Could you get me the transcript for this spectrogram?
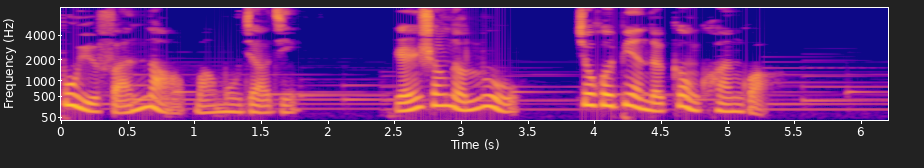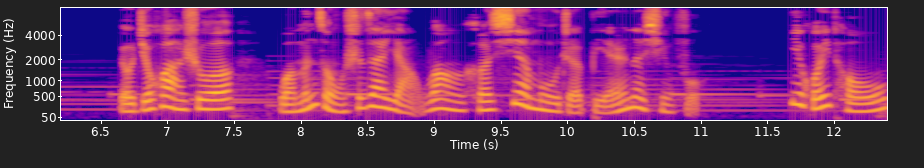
不与烦恼盲目较劲，人生的路就会变得更宽广。有句话说：“我们总是在仰望和羡慕着别人的幸福，一回头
